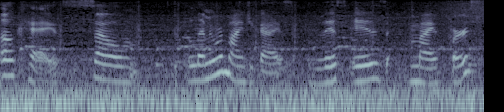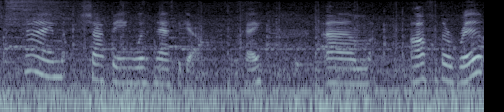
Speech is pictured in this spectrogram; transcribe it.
okay, so let me remind you guys, this is my first time shopping with Nasty Gal, okay? Um, off the rip,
